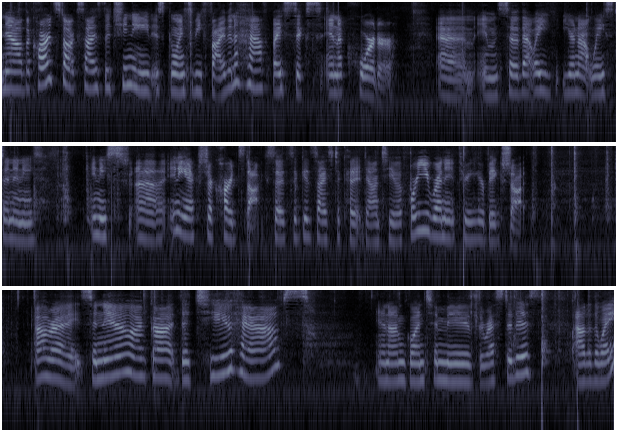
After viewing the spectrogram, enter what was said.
Now the cardstock size that you need is going to be five and a half by six and a quarter. Um, and so that way you're not wasting any any uh, any extra cardstock. So it's a good size to cut it down to before you run it through your big shot. Alright, so now I've got the two halves and I'm going to move the rest of this out of the way.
